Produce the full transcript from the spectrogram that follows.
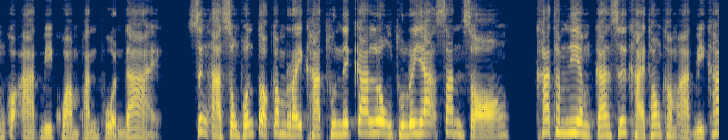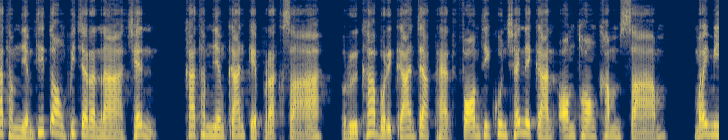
ำก็อาจมีความผันผวนได้ ซึ่งอาจส่งผลต่อกำไรขาดทุนในการลงทุนระยะสั้น 2. ค่าธรรมเนียมการซื้อขายทองคำอาจมีค่าธรรมเนียมที่ต้องพิจารณา เช่น ค่าธรรมเนียมการเก็บรักษา หรือค่าบริการจากแพลตฟอร์มที่คุณใช้ในการออมทองคำสามไม่มี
